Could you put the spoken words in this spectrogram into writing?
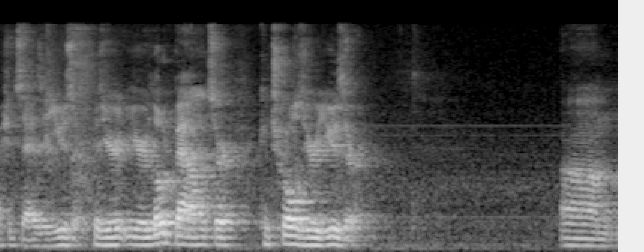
I should say as a user because your your load balancer controls your user Um,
